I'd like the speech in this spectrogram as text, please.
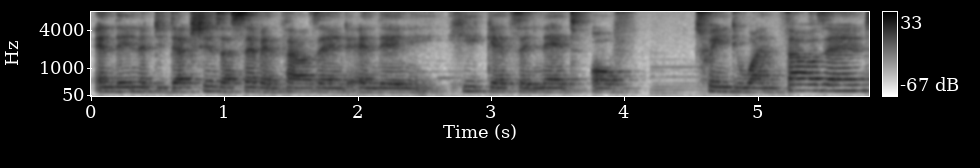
and then the deductions are 7,000 and then he gets a net of 21,000.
